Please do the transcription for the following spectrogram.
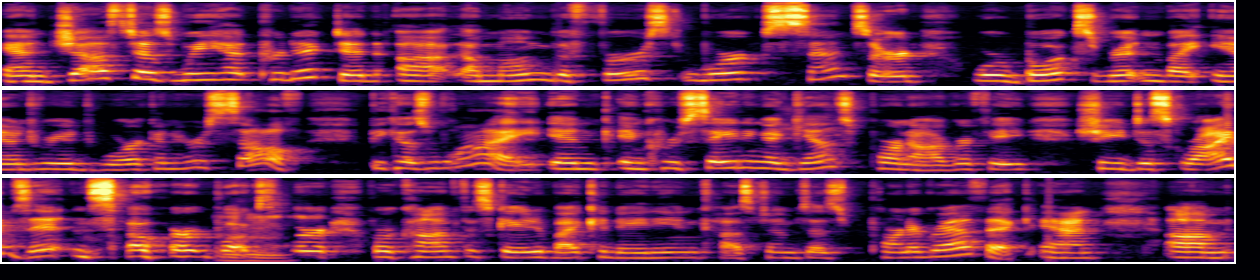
And just as we had predicted, uh, among the first works censored were books written by Andrea Dworkin herself. Because why? In, in crusading against pornography, she describes it. And so her books mm-hmm. were, were confiscated by Canadian customs as pornographic. And um,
